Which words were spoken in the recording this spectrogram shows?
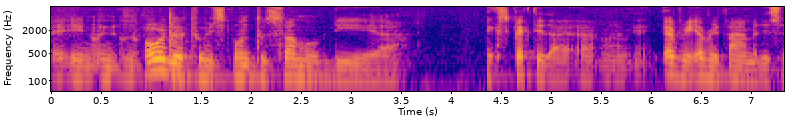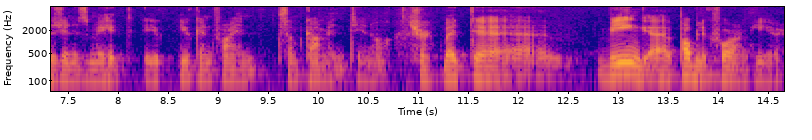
in, in, order to respond to some of the uh, expected, uh, uh, every every time a decision is made, you you can find some comment, you know. Sure. But uh, being a public forum here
